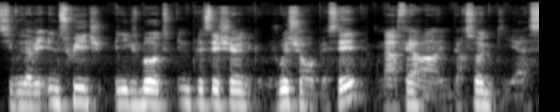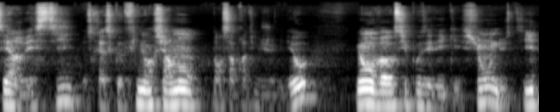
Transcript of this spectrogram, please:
si vous avez une Switch, une Xbox, une PlayStation et que vous jouez sur un PC, on a affaire à une personne qui est assez investie, ne serait-ce que financièrement, dans sa pratique du jeu vidéo. Mais on va aussi poser des questions du style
